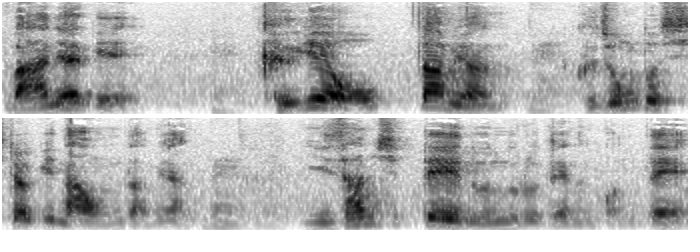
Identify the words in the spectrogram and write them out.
만약에 그게 없다면 네. 그 정도 시력이 나온다면 네, 20, 30대의 눈으로 되는 건데 네.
